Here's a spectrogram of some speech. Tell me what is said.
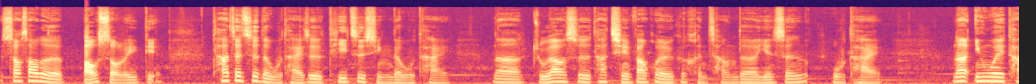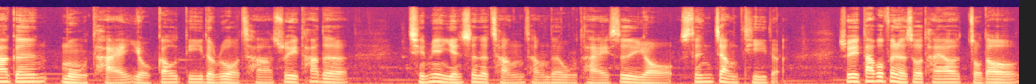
稍稍的保守了一点。他这次的舞台是 T 字形的舞台，那主要是他前方会有一个很长的延伸舞台。那因为它跟母台有高低的落差，所以它的前面延伸的长长的舞台是有升降梯的，所以大部分的时候，它要走到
